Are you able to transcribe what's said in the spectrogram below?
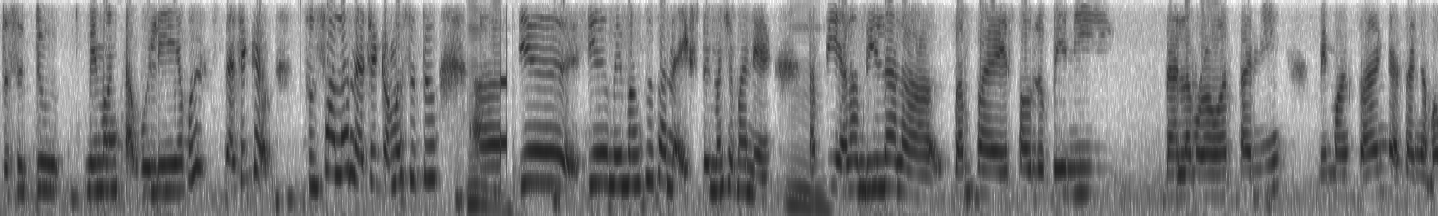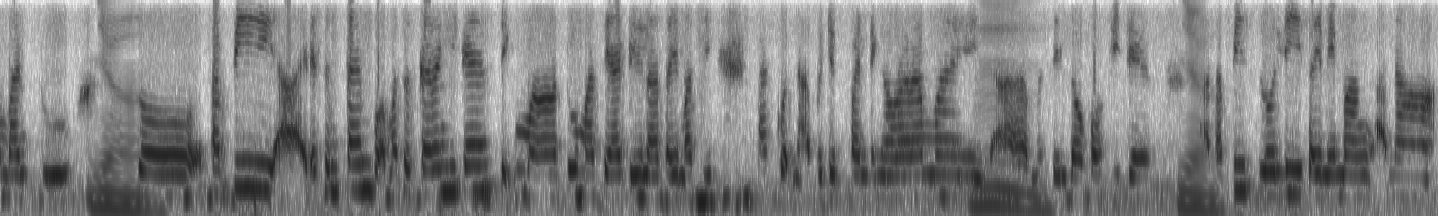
terseduh memang tak boleh apa nak cakap susah lah nak cakap masa tu Hmm. uh, dia dia memang susah nak explain macam mana Hmm. tapi Alhamdulillah lah sampai setahun lebih ni dalam rawatan ni memang sangat-sangat membantu Ya. So tapi uh, at the same time buat masa sekarang ni kan stigma tu masih ada lah saya masih takut nak berdepan dengan orang ramai Hmm. uh, masih low confidence Ya. uh, tapi slowly saya memang nak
